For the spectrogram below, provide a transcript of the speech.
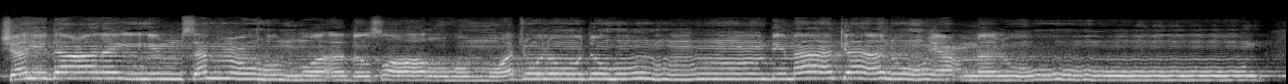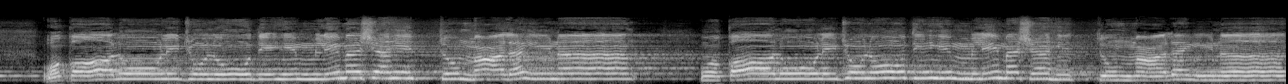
شهد عليهم سمعهم وأبصارهم وجلودهم بما كانوا يعملون. وقالوا لجلودهم لم شهدتم علينا؟ وقالوا لجلودهم لم شهدتم علينا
